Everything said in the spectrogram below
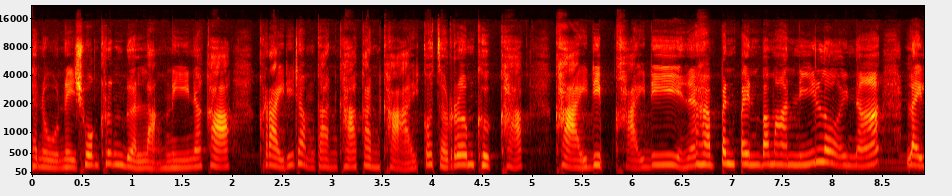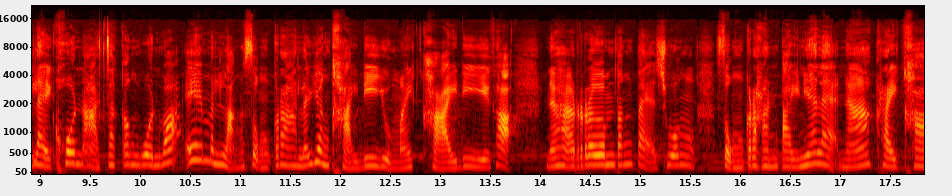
ธนูในช่วงครึ่งเดือนหลังนี้นะคะ ใครที่ทำการค้าการขายก็จะเริ่มคึกคัก ขายดิบขายดีนะคะเป็นเป็นประมาณนี้เลยนะ หลาย ๆ คนอาจจะกังวลว่าเอ๊ะมันหลังสงกรานแล้วยังขายดีอยู่ไหมขายดีค่ะนะคะเริ่มตั้งแต่ช่วงสงกรานไปเนี่ยแหละนะ ใครค้า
